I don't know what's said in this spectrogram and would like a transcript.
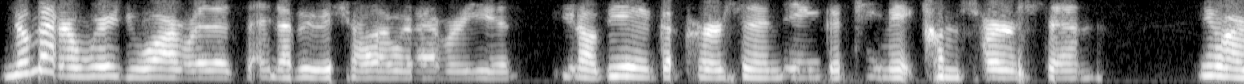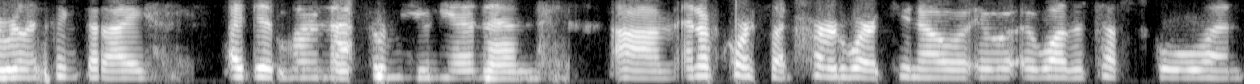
no matter where you are whether it's NWHL or whatever you you know being a good person and being a good teammate comes first and you know I really think that I I did learn that from Union and um and of course like hard work you know it, it was a tough school and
